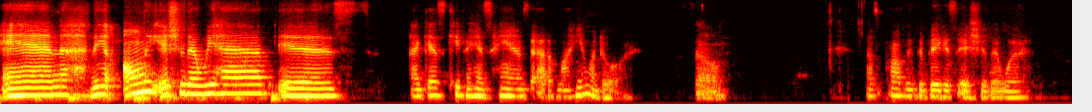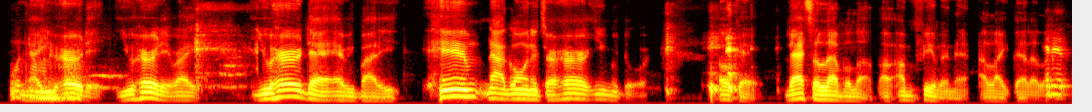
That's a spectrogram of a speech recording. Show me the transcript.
And the only issue that we have is, I guess, keeping his hands out of my humidor. So that's probably the biggest issue that we're. we're now you heard it. You heard it, right? you heard that, everybody. Him not going into her humidor. Okay, that's a level up. I, am feeling that. I like that a lot. It is,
